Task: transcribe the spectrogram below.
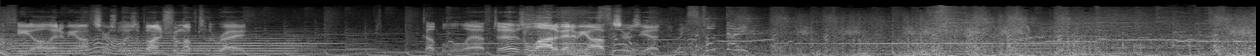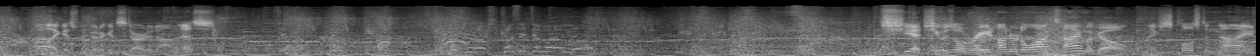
Defeat all enemy officers. Well, there's a bunch from up to the right. A Couple to the left. There's a lot of enemy officers yet. Well, I guess we better get started on this. Shit, she was over 800 a long time ago. I think she's close to 9.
